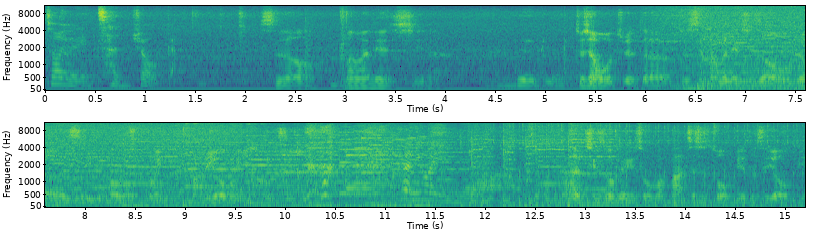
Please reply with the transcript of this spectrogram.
终于有点成就感。是哦，慢慢练习的。就像我觉得，就是慢慢练习之后，我觉得儿子以后会马里奥会赢你是一样。他一定会赢我啊！他很清楚跟你说，妈妈这是左边，这是右边。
